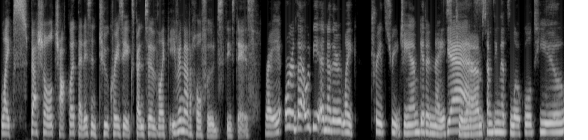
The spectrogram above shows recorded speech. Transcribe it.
like special chocolate that isn't too crazy expensive, like even at Whole Foods these days. right? Or that would be another like Trade Street jam. Get a nice jam, something that's local to you.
